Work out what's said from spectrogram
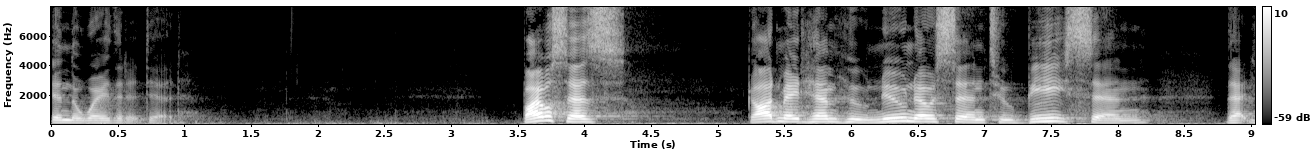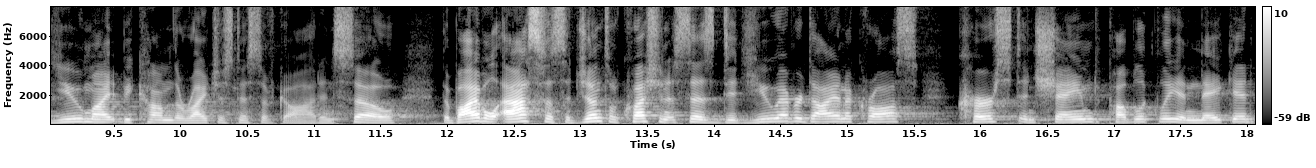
in the way that it did? Bible says God made him who knew no sin to be sin that you might become the righteousness of God. And so the Bible asks us a gentle question. It says, Did you ever die on a cross, cursed and shamed publicly and naked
